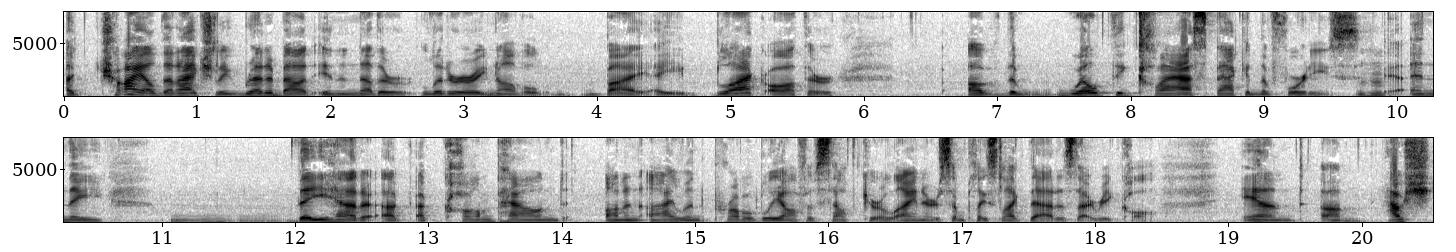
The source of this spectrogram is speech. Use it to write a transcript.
a child that I actually read about in another literary novel by a black author of the wealthy class back in the 40s. And they they had a, a compound on an island, probably off of South Carolina or someplace like that, as I recall. And um, how she,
